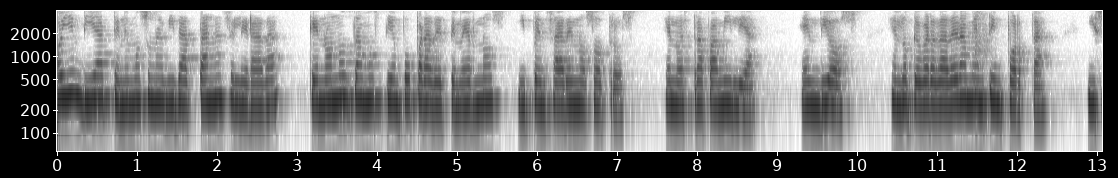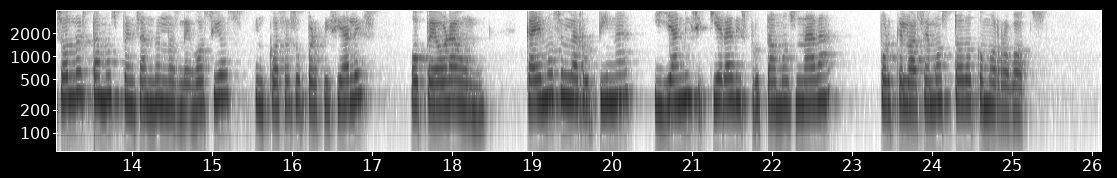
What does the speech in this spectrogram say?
Hoy en día tenemos una vida tan acelerada que no nos damos tiempo para detenernos y pensar en nosotros, en nuestra familia, en Dios, en lo que verdaderamente importa, y solo estamos pensando en los negocios, en cosas superficiales, o peor aún, caemos en la rutina y ya ni siquiera disfrutamos nada porque lo hacemos todo como robots.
